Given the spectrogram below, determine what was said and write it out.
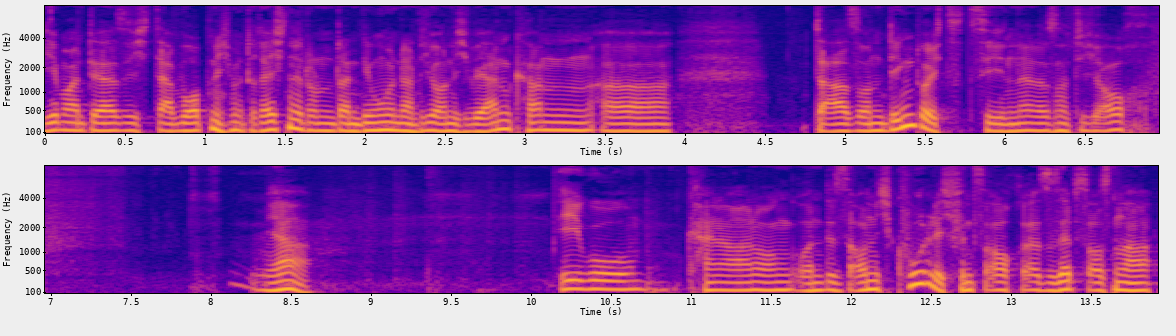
jemand, der sich da überhaupt nicht mit rechnet und dann dem Moment natürlich auch nicht wehren kann, äh, da so ein Ding durchzuziehen. Ne? Das ist natürlich auch, ja, Ego, keine Ahnung, und ist auch nicht cool. Ich finde es auch, also selbst aus einer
